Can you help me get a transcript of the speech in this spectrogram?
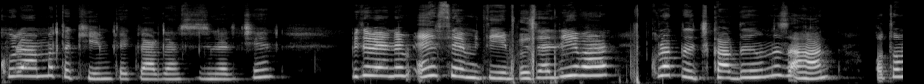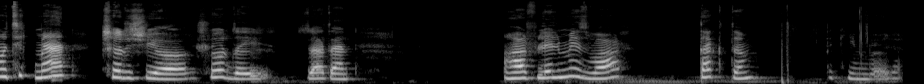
kulağıma takayım tekrardan sizler için. Bir de benim en sevdiğim özelliği var. Kulaklığı çıkardığınız an otomatikmen çalışıyor. Şurada zaten harflerimiz var. Taktım. Takayım böyle.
